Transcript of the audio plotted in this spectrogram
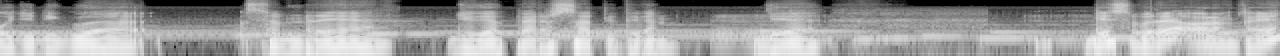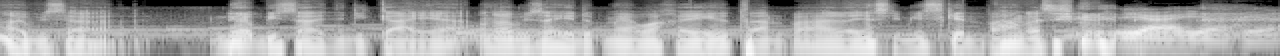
oh jadi gua sebenarnya juga persat gitu kan. Dia dia sebenarnya orang kaya nggak bisa nggak bisa jadi kaya nggak bisa hidup mewah kayak gitu tanpa adanya si miskin paham gak sih? Iya, iya, iya.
